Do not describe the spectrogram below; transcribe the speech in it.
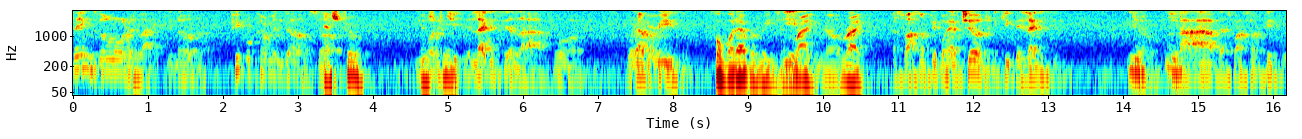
things go on in life. You know, uh, people come and go. So That's true. you want to keep your legacy alive for whatever reason. For whatever reason, Yeah, right? you know, right. That's why some people have children to keep their legacy, Yeah, you know, yeah. alive. That's why some people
